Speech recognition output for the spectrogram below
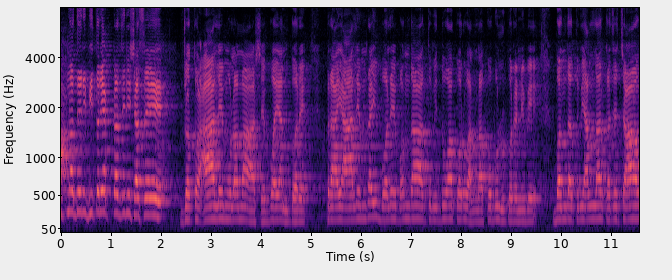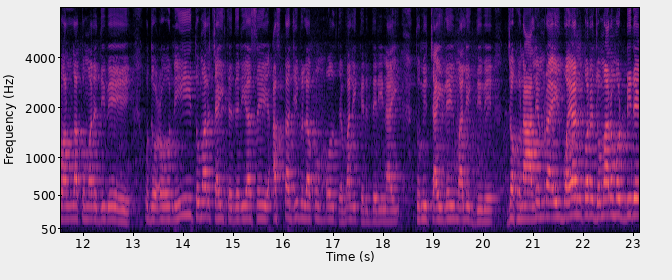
আপনাদের ভিতরে একটা জিনিস আছে, যত আলেম ওলামা আসে, বয়ান করে। প্রায় আলেমরাই বলে, বন্দা, তুমি দোয়া করো, আল্লাহ কবুল করে নেবে। বন্দা, তুমি আল্লাহর কাছে চাও, আল্লাহ তোমারে দিবে। উদনি তোমার চাইতে দেরি আছে। আস্তা জিবলাকুম বলতে মালিকের দেরি নাই। তুমি চাইলেই মালিক দিবে। যখন আলেমরা এই বয়ান করে জমার মসজিদে,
